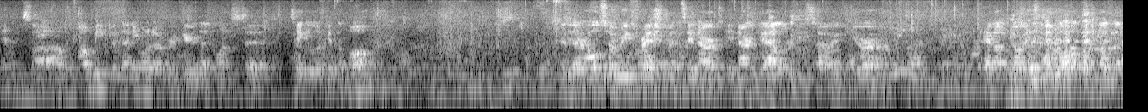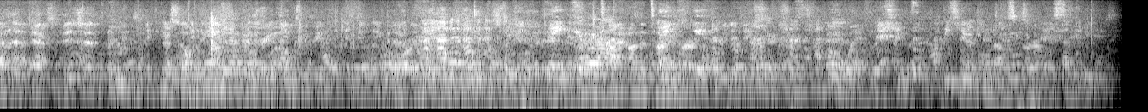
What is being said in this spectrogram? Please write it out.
Yeah, so I'll, I'll meet with anyone over here that wants to take a look at the vault. And there are also refreshments in our, in our gallery, so if you're, cannot go into the vault and not at the exhibition, there's something else you can drink. Thank you, On the timer. Oh, wait, let's see, let's see everyone else go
